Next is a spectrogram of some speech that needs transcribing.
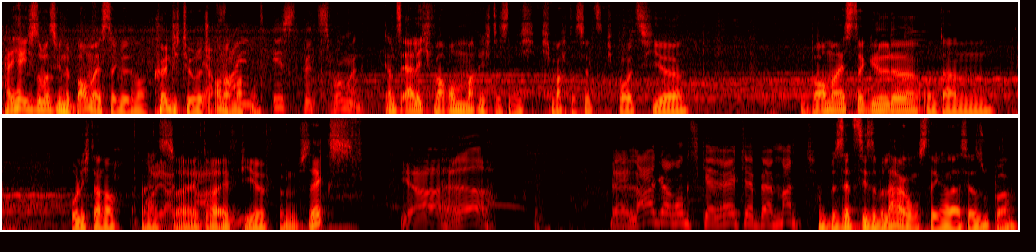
Kann ich eigentlich sowas wie eine Baumeistergilde machen? Könnte ich theoretisch Der auch noch machen. Ganz ehrlich, warum mache ich das nicht? Ich mache das jetzt. Ich baue jetzt hier eine Baumeistergilde und dann hole ich da noch 1, 2, 3, 4, 5, 6 Ja, Herr! Belagerungsgeräte bemannt. und besetzt diese Belagerungsdinger. Das ist ja super.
